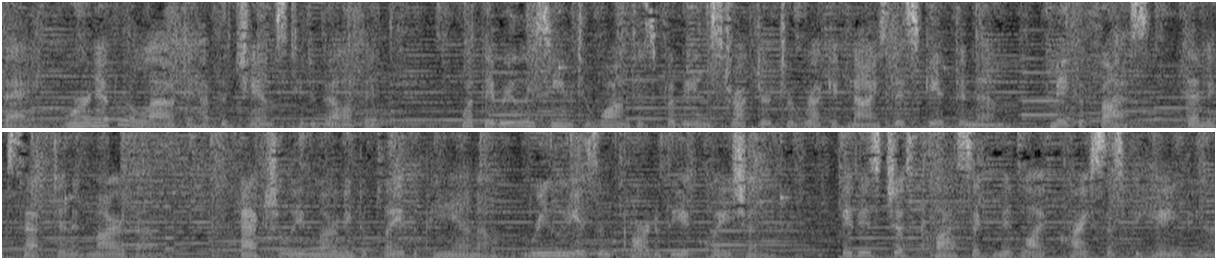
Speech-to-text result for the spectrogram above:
they were never allowed to have the chance to develop it. What they really seem to want is for the instructor to recognize this gift in them, make a fuss, then accept and admire them. Actually learning to play the piano really isn't part of the equation. It is just classic midlife crisis behavior.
